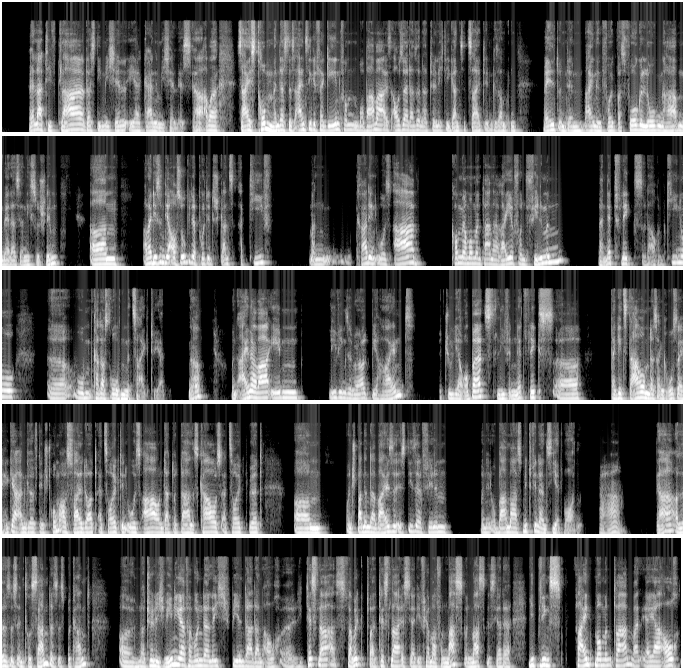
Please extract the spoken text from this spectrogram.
relativ klar, dass die Michelle eher keine Michelle ist. Ja, aber sei es drum, wenn das das einzige Vergehen von Obama ist, außer dass er natürlich die ganze Zeit im gesamten Welt und dem eigenen Volk was vorgelogen haben, wäre das ja nicht so schlimm. Ähm, aber die sind ja auch so wieder politisch ganz aktiv. Man, gerade in den USA kommen ja momentan eine Reihe von Filmen bei Netflix oder auch im Kino, äh, wo Katastrophen gezeigt werden. Ja? Und einer war eben Leaving the World Behind mit Julia Roberts, lief in Netflix. Äh, da geht es darum, dass ein großer Hackerangriff den Stromausfall dort erzeugt in den USA und da totales Chaos erzeugt wird. Ähm, und spannenderweise ist dieser Film von den Obamas mitfinanziert worden. Aha. Ja, also das ist interessant, das ist bekannt. Äh, natürlich weniger verwunderlich spielen da dann auch äh, die Teslas verrückt, weil Tesla ist ja die Firma von Musk und Musk ist ja der Lieblingsfeind momentan, weil er ja auch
